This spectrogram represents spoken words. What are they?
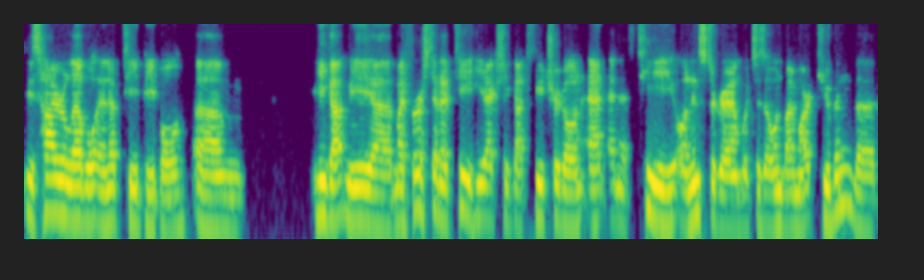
these higher level NFT people. Um, he got me uh, my first NFT. He actually got featured on at NFT on Instagram, which is owned by Mark Cuban, the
